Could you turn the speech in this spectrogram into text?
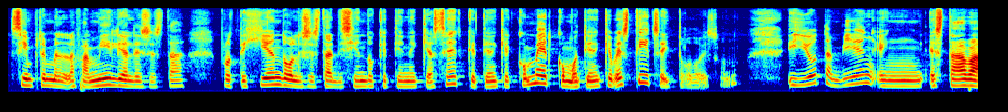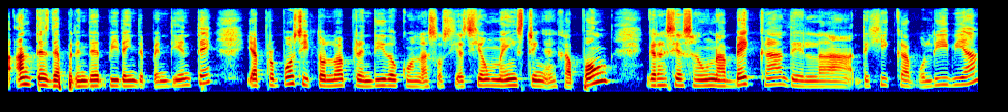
siempre la familia les está protegiendo, les está diciendo qué tiene que hacer, qué tiene que comer, cómo tiene que vestirse y todo eso. Y yo también estaba, antes de aprender vida independiente, y a propósito lo he aprendido con la Asociación Mainstream en Japón, gracias a una beca de la de JICA Bolivia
